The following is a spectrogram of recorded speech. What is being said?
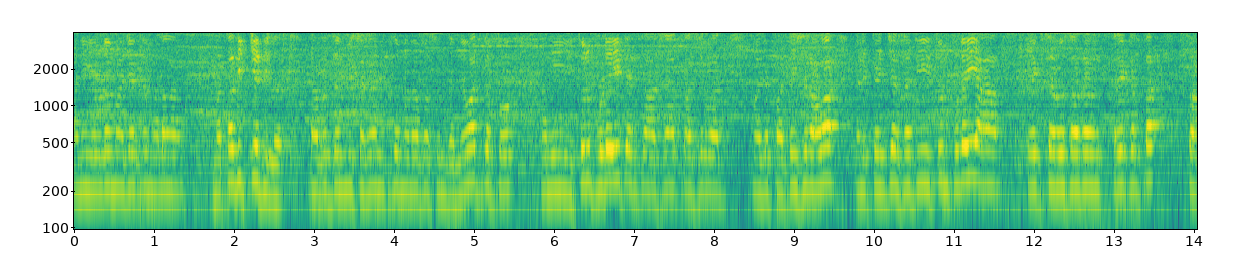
आणि एवढं माझ्याकडे मला मताधिक्य दिलं त्याबद्दल मी सगळ्यांचं मनापासून धन्यवाद करतो आणि इथून पुढेही त्यांचा असाच आशीर्वाद माझ्या पाठीशी राहावा आणि त्यांच्यासाठी इथून पुढेही हा एक सर्वसाधारण कार्यकर्ता सा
